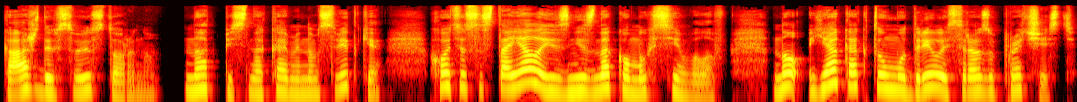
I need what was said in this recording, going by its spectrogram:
каждый в свою сторону. Надпись на каменном свитке хоть и состояла из незнакомых символов, но я как-то умудрилась сразу прочесть.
